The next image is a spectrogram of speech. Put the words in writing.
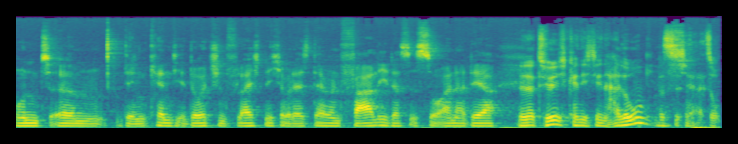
und ähm, den kennt ihr Deutschen vielleicht nicht, aber der ist Darren Farley. Das ist so einer der. Ja, natürlich kenne ich den. Hallo? Was, also,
